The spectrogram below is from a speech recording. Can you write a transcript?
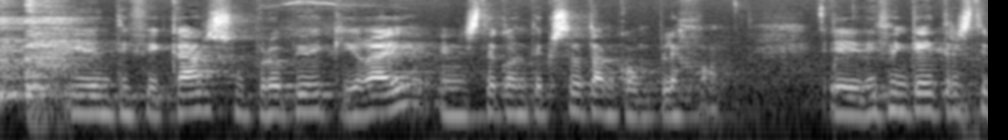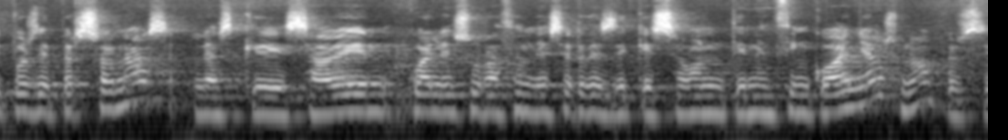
identificar su propio Ikigai en este contexto tan complejo. Eh, dicen que hay tres tipos de personas, las que saben cuál es su razón de ser desde que son, tienen cinco años, ¿no? pues,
